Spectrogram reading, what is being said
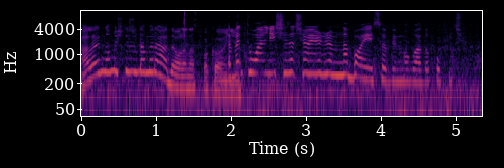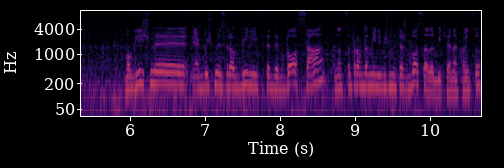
Ale no myślę, że damy radę, ale na spokojnie. Ewentualnie się zatrzymajmy, żebym naboje sobie mogła dokupić. Mogliśmy, jakbyśmy zrobili wtedy bossa, no co prawda mielibyśmy też bossa do bicia na końcu,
